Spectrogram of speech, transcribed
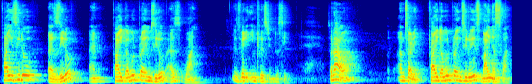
phi 0 as 0 and phi double prime 0 as 1. It's very interesting to see. So now, I'm sorry, phi double prime 0 is minus 1.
